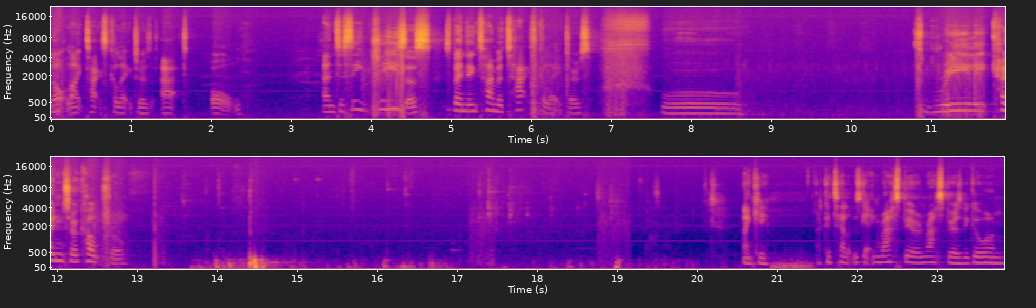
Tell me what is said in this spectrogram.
not like tax collectors at all. And to see Jesus spending time with tax collectors, ooh. It's really countercultural. Thank you. I could tell it was getting raspier and raspier as we go on.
